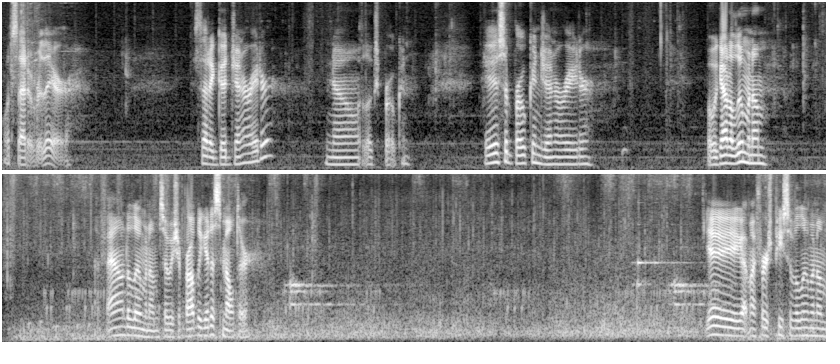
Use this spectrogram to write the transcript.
what's that over there? Is that a good generator? No, it looks broken. It's a broken generator. But we got aluminum. Found aluminum, so we should probably get a smelter. Yay, got my first piece of aluminum.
